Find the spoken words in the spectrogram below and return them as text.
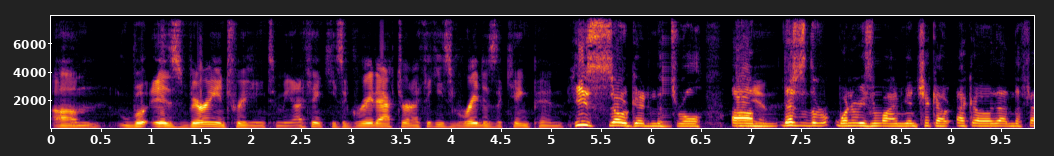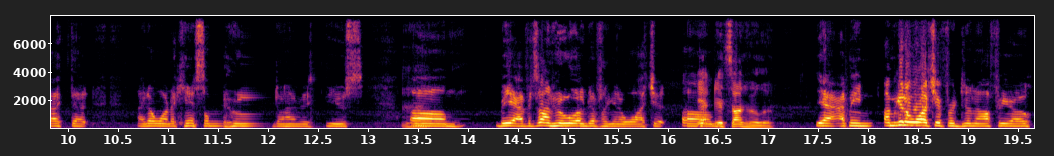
um, is very intriguing to me. I think he's a great actor, and I think he's great as the Kingpin. He's so good in this role. Um, Yeah. This is the one reason why I'm going to check out Echo and the fact that I don't want to cancel my Hulu. Don't have an excuse. Um, but yeah, if it's on Hulu, I'm definitely going to watch it. Um, Mm-hmm. yeah, it's on Hulu. Yeah, I mean, I'm gonna watch it for D'Onofrio,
